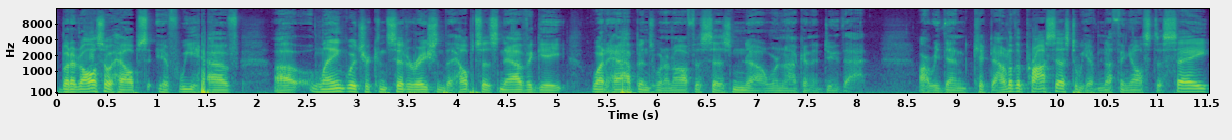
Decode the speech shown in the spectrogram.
But it also helps if we have uh, language or consideration that helps us navigate what happens when an office says, no, we're not going to do that. Are we then kicked out of the process? Do we have nothing else to say?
